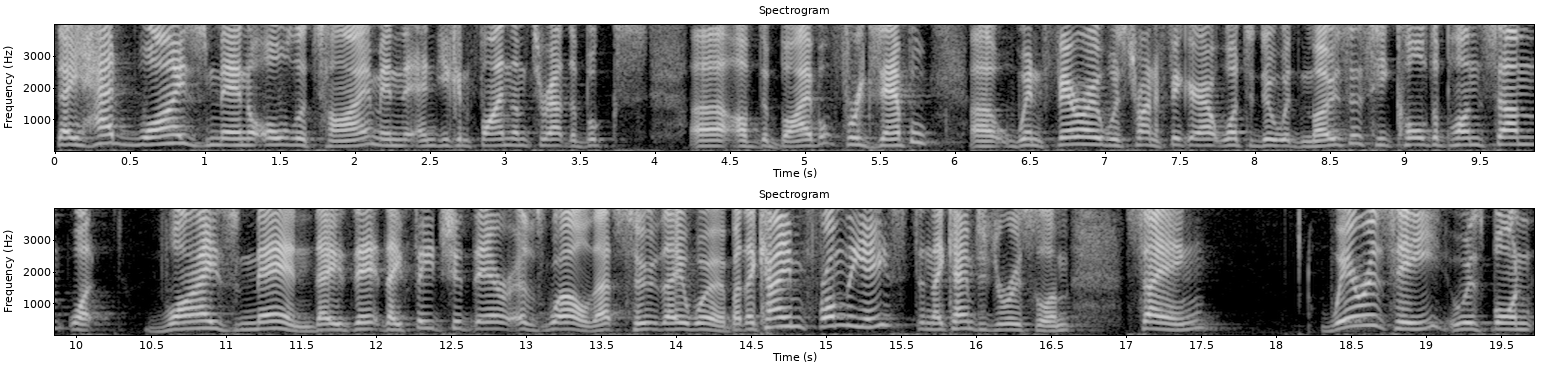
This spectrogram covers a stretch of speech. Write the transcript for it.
they had wise men all the time. And, and you can find them throughout the books uh, of the Bible. For example, uh, when Pharaoh was trying to figure out what to do with Moses, he called upon some, what? Wise men. They, they, they featured there as well. That's who they were. But they came from the east and they came to Jerusalem saying, Where is he who has born,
